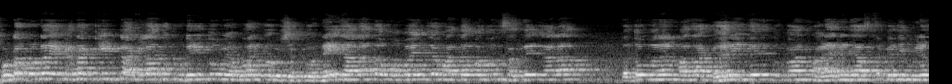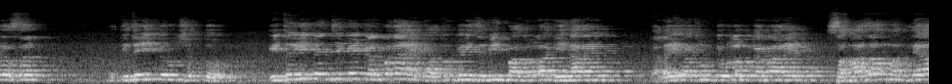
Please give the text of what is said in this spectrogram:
छोटा मोठा एखादा किट टाकला तर कुठेही तो व्यवहार करू शकतो. नाही झाला तर मोबाईलच्या माध्यमातून संदेश आला तर तो म्हणाल माझा घर इथे दुकान भाड्याने जास्त कधी मिळत असेल तर तिथेही करू शकतो. इथेही त्यांची काही कल्पना आहे की अजून काही जमीन बाजूला घेणार आहेत त्यालाही अजून डेव्हलप करणार आहे समाजामधल्या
